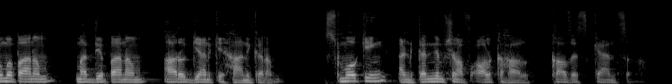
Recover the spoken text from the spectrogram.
ధూమపానం మద్యపానం ఆరోగ్యానికి హానికరం. Smoking and consumption of alcohol causes cancer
